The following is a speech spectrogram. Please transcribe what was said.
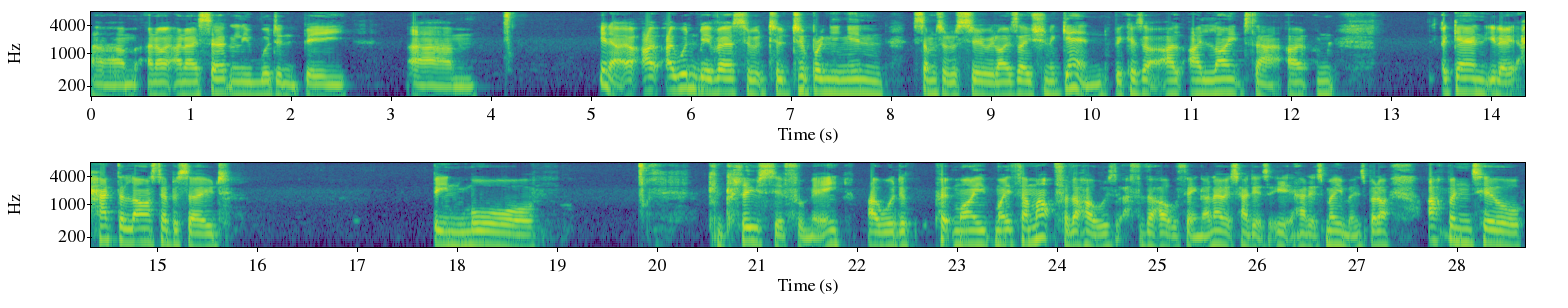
um, and I and I certainly wouldn't be. Um, you know, I, I wouldn't be averse to, to, to bringing in some sort of serialization again because I, I, I liked that. I, I'm, again, you know, had the last episode been more conclusive for me, I would have put my, my thumb up for the whole for the whole thing. I know it's had its it had its moments, but I, up until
